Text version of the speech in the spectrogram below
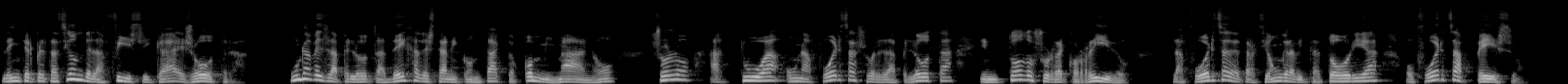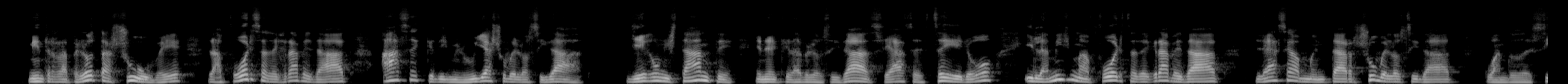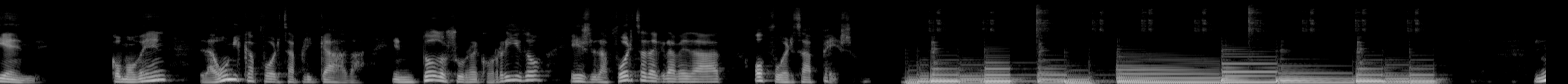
La interpretación de la física es otra. Una vez la pelota deja de estar en contacto con mi mano, solo actúa una fuerza sobre la pelota en todo su recorrido, la fuerza de atracción gravitatoria o fuerza peso. Mientras la pelota sube, la fuerza de gravedad hace que disminuya su velocidad. Llega un instante en el que la velocidad se hace cero y la misma fuerza de gravedad le hace aumentar su velocidad cuando desciende. Como ven, la única fuerza aplicada en todo su recorrido es la fuerza de gravedad o fuerza peso.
